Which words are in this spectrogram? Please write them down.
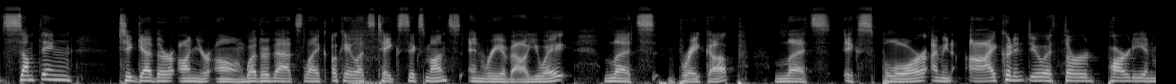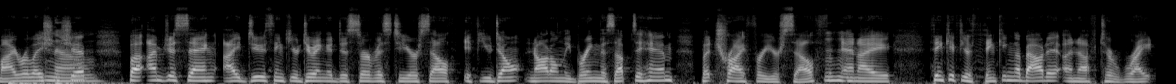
something together on your own. Whether that's like, okay, let's take six months and reevaluate, let's break up. Let's explore. I mean, I couldn't do a third party in my relationship, No. but I'm just saying I do think you're doing a disservice to yourself if you don't not only bring this up to him, but try for yourself. Mm-hmm. And I think if you're thinking about it enough to write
